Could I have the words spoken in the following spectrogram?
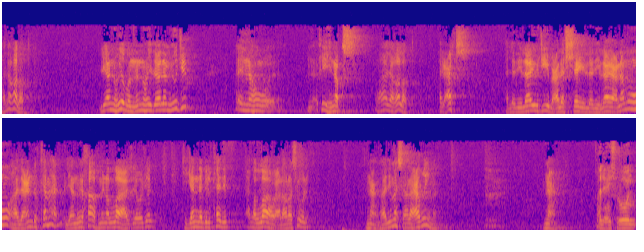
هذا غلط. لأنه يظن أنه إذا لم يجب فإنه فيه نقص وهذا غلط. العكس الذي لا يجيب على الشيء الذي لا يعلمه هذا عنده كمال لأنه يخاف من الله عز وجل تجنب الكذب على الله وعلى رسوله. نعم هذه مسألة عظيمة. نعم. العشرون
